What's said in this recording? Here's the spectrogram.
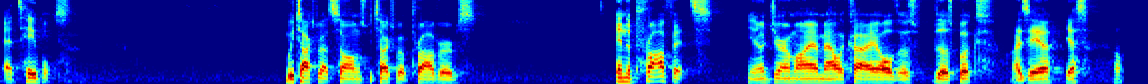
at tables. We talked about Psalms, we talked about Proverbs. And the prophets, you know, Jeremiah, Malachi, all those, those books, Isaiah, yes? Oh.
